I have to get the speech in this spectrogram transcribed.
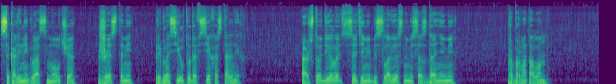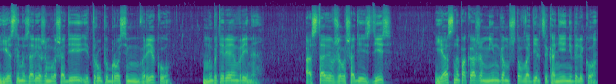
Соколиный глаз молча, жестами пригласил туда всех остальных. «А что делать с этими бессловесными созданиями?» — пробормотал он. «Если мы зарежем лошадей и трупы бросим в реку, мы потеряем время. Оставив же лошадей здесь, Ясно покажем мингам, что владельцы коней недалеко.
